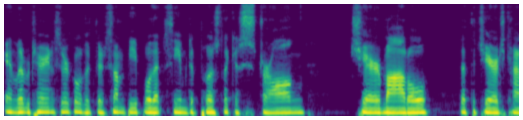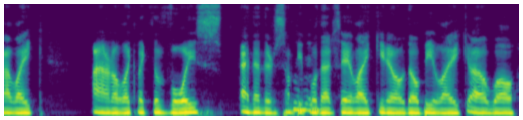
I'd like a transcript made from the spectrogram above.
in libertarian circles like there's some people that seem to push like a strong chair model that the chair is kind of like I don't know, like like the voice, and then there's some people mm-hmm. that say like you know they'll be like, uh, well,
